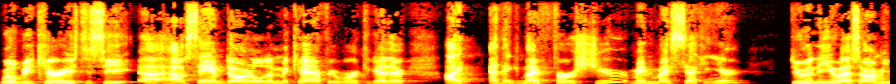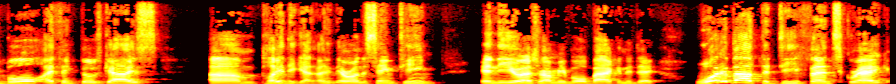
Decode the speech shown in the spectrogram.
We'll be curious to see uh, how Sam Darnold and McCaffrey work together. I I think my first year, maybe my second year, doing the U.S. Army Bowl, I think those guys um, played together. I think they were on the same team in the U.S. Army Bowl back in the day. What about the defense, Greg?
